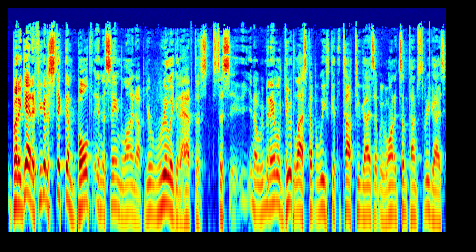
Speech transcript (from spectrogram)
but again, if you're going to stick them both in the same lineup, you're really going to have to, to, you know, we've been able to do it the last couple weeks, get the top two guys that we wanted, sometimes three guys.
